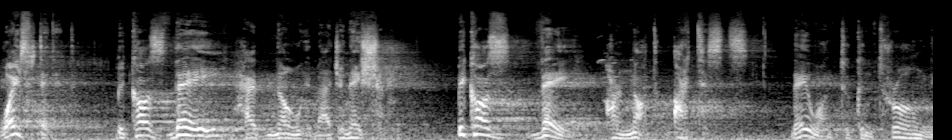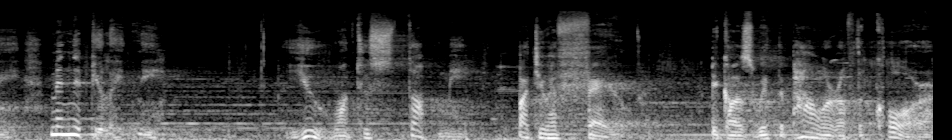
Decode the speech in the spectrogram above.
wasted it because they had no imagination. Because they are not artists. They want to control me, manipulate me. You want to stop me, but you have failed. Because with the power of the core,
